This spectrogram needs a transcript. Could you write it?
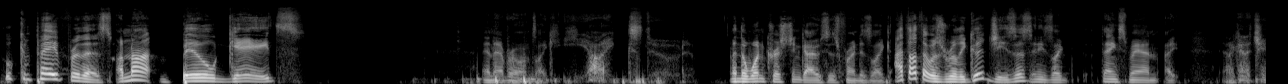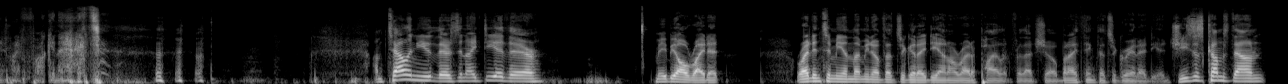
who can pay for this? I'm not Bill Gates. And everyone's like, "Yikes, dude!" And the one Christian guy who's his friend is like, "I thought that was really good, Jesus." And he's like, "Thanks, man. I I gotta change my fucking act." I'm telling you, there's an idea there. Maybe I'll write it. Write into me and let me know if that's a good idea, and I'll write a pilot for that show. But I think that's a great idea. Jesus comes down,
